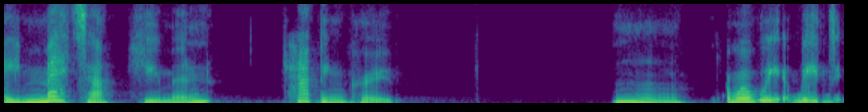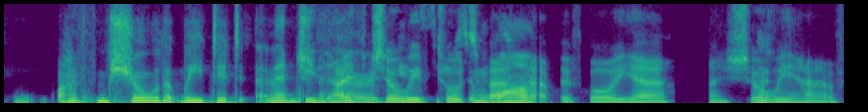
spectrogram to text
a meta human cabin crew. Hmm. Well, we, we, I'm sure that we did mention we, I'm sure in, we've talked about one. that before. Yeah, I'm sure but we have.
